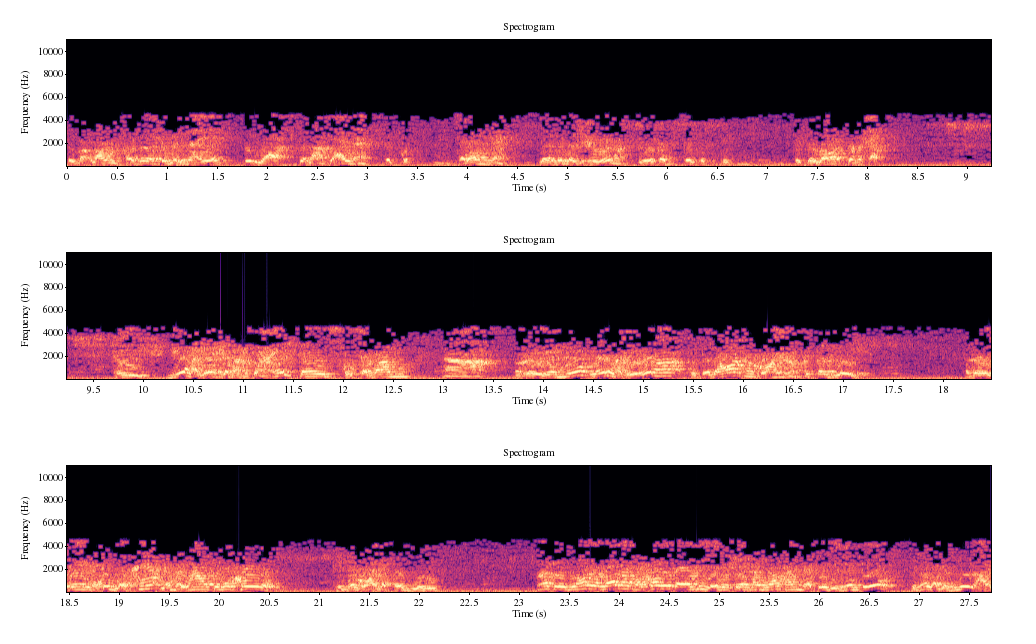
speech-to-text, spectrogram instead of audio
Thì bắt đầu mình phải đem cái bệnh này tức là cái bàn chải nè cái cục ừ, xà bông nè. Đem đến là rửa nó rửa cái cái cái, cái, cái chỗ đó cho nó sạch thì nếu mà đem cái bàn chải cái cục xà bông à, rồi đem nước đến mà rửa đó thì cái đó nó gọi là cái tên gì? Rồi đem một cái vật khác để mà lau cho nó khô thì nó gọi là tên gì? Nó tôi nói là đó nó phải có cái tên ví dụ như trên thân giáo thân là tôi gì nhân tiếu thì nó là định với lậu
